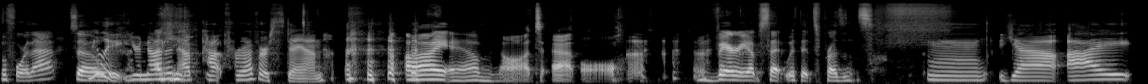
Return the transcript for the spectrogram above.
before that. So really, you're not an Epcot Forever stan. I am not at all. very upset with its presence. Mm, yeah, I,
